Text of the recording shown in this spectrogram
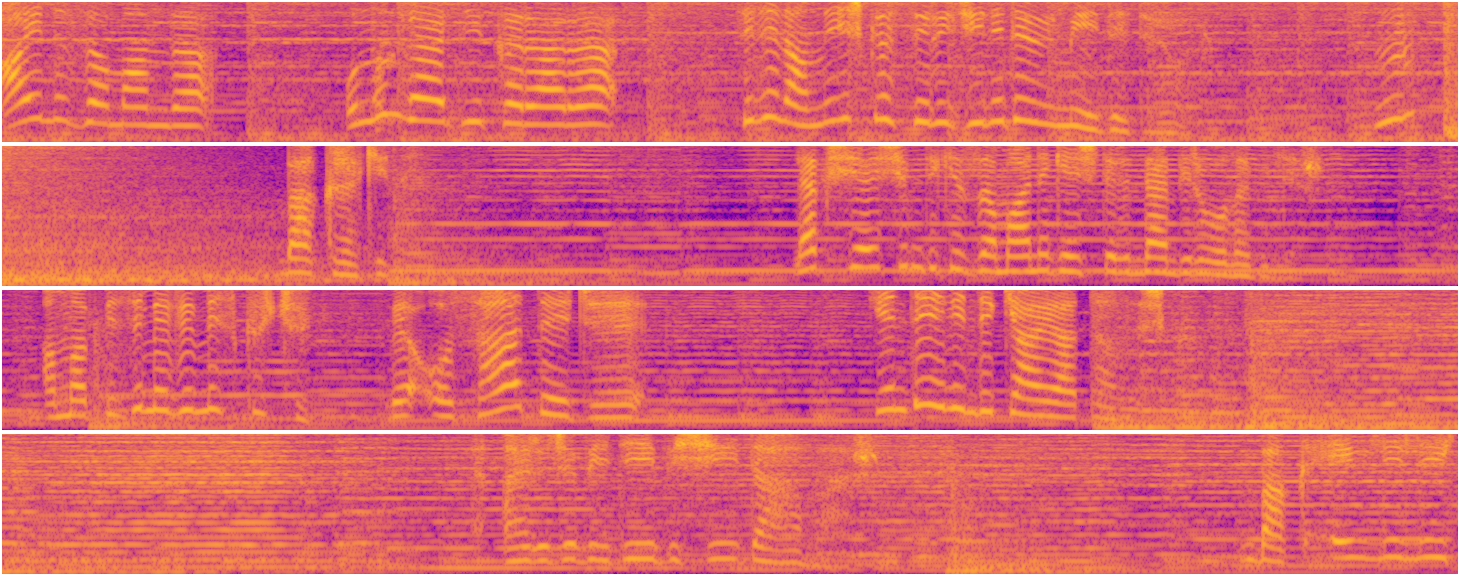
aynı zamanda onun verdiği karara senin anlayış göstereceğini de ümit ediyor. Hı? Bak Ragini. Lakşya şimdiki zamanı gençlerinden biri olabilir. Ama bizim evimiz küçük ve o sadece kendi evindeki hayata alışkın. Ayrıca bildiği bir şey daha var. Bak evlilik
